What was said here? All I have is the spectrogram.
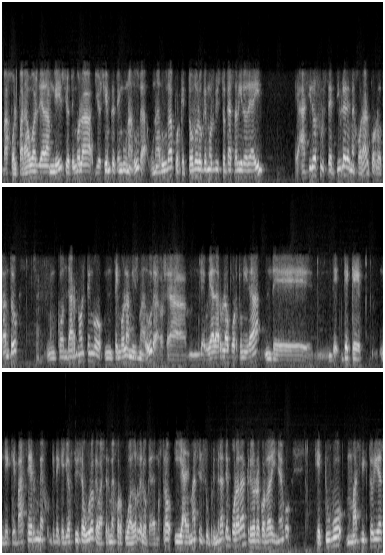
bajo el paraguas de Adam Gates, yo tengo la yo siempre tengo una duda, una duda porque todo lo que hemos visto que ha salido de ahí ha sido susceptible de mejorar, por lo tanto, Con Darnold tengo, tengo la misma duda. O sea, le voy a dar la oportunidad de, de, que de que va a ser mejor, de que yo estoy seguro que va a ser mejor jugador de lo que ha demostrado. Y además en su primera temporada, creo recordar Iñago, que tuvo más victorias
